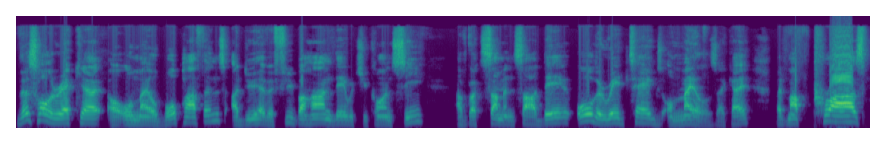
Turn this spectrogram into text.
This whole rack here are all male ball pythons. I do have a few behind there which you can't see. I've got some inside there. All the red tags are males, okay? But my prize,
